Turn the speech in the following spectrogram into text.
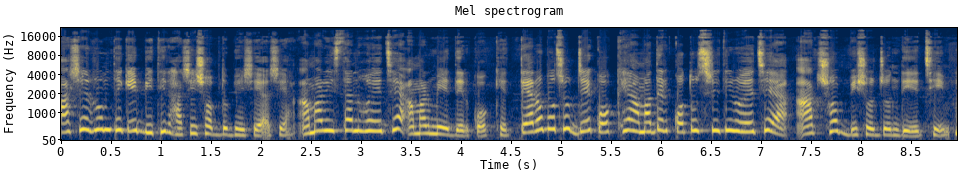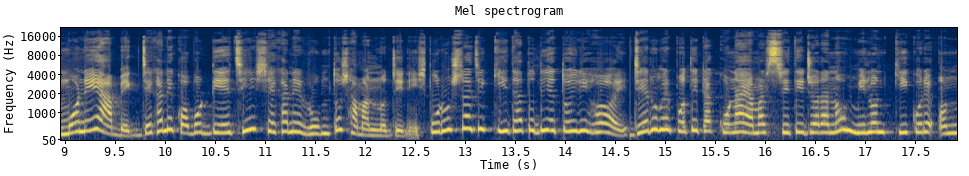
পাশের রুম থেকে বিথির হাসি শব্দ ভেসে আসে। আমার স্থান হয়েছে আমার মেয়েদের কক্ষে। তেরো বছর যে কক্ষে আমাদের কত স্মৃতি রয়েছে, আজ সব বিসর্জন দিয়েছি। মনে আবেগ, যেখানে কবর দিয়েছি, সেখানে রুম তো সামান্য জিনিস। পুরুষরা যে কি ধাতু দিয়ে তৈরি হয়, যে রুমের প্রতিটা কোনায় আমার স্মৃতি জড়ানো, মিলন কি করে অন্য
